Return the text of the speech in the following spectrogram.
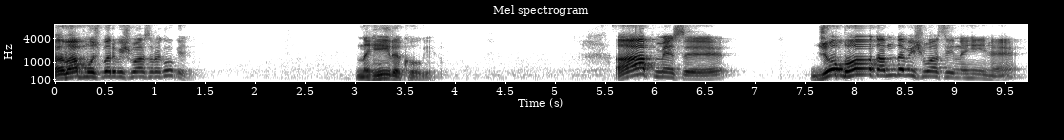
अब आप मुझ पर विश्वास रखोगे? नहीं रखोगे। आप में से जो बहुत अंधविश्वासी नहीं है,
